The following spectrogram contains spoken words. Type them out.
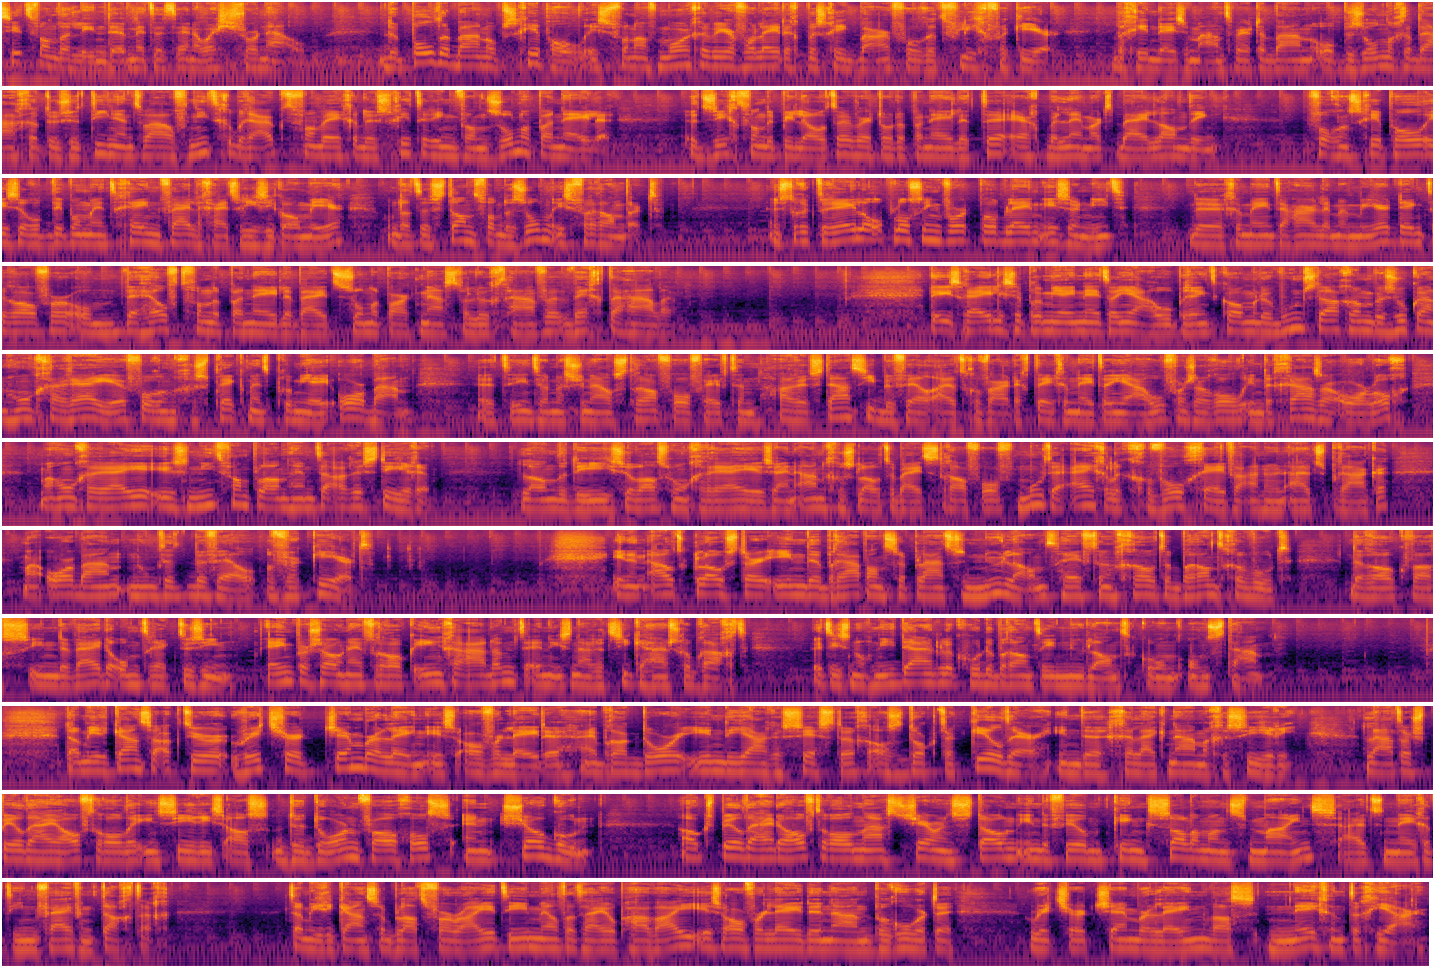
Zit van der Linde met het NOS-journaal. De polderbaan op Schiphol is vanaf morgen weer volledig beschikbaar voor het vliegverkeer. Begin deze maand werd de baan op zonnige dagen tussen 10 en 12 niet gebruikt... vanwege de schittering van zonnepanelen. Het zicht van de piloten werd door de panelen te erg belemmerd bij landing. Volgens Schiphol is er op dit moment geen veiligheidsrisico meer... omdat de stand van de zon is veranderd. Een structurele oplossing voor het probleem is er niet. De gemeente Haarlemmermeer denkt erover om de helft van de panelen bij het zonnepark naast de luchthaven weg te halen. De Israëlische premier Netanyahu brengt komende woensdag een bezoek aan Hongarije voor een gesprek met premier Orbán. Het internationaal strafhof heeft een arrestatiebevel uitgevaardigd tegen Netanyahu voor zijn rol in de Gaza-oorlog. Maar Hongarije is niet van plan hem te arresteren. Landen die, zoals Hongarije, zijn aangesloten bij het strafhof... moeten eigenlijk gevolg geven aan hun uitspraken. Maar Orbán noemt het bevel verkeerd. In een oud klooster in de Brabantse plaats Nuland heeft een grote brand gewoed. De rook was in de wijde omtrek te zien. Eén persoon heeft rook ingeademd en is naar het ziekenhuis gebracht. Het is nog niet duidelijk hoe de brand in Nuland kon ontstaan. De Amerikaanse acteur Richard Chamberlain is overleden. Hij brak door in de jaren 60 als Dr. Kildare in de gelijknamige serie. Later speelde hij hoofdrollen in series als De Doornvogels en Shogun. Ook speelde hij de hoofdrol naast Sharon Stone in de film King Solomon's Mines uit 1985. Het Amerikaanse blad Variety meldt dat hij op Hawaii is overleden na een beroerte. Richard Chamberlain was 90 jaar.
